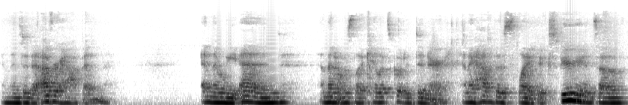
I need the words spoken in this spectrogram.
and then did it ever happen? And then we end, and then it was like, hey, let's go to dinner. And I had this like experience of,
